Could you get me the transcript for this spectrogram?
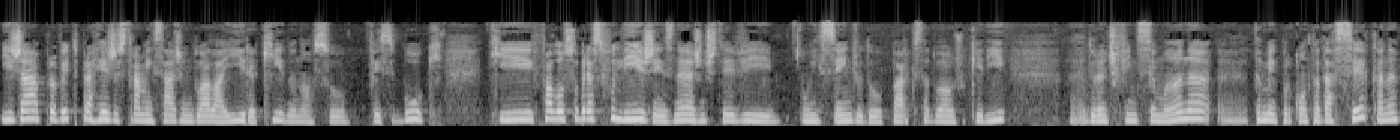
E já aproveito para registrar a mensagem do Alair aqui no nosso Facebook, que falou sobre as fuligens. Né? A gente teve o incêndio do Parque Estadual Juqueri é, durante o fim de semana, é, também por conta da seca, né?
